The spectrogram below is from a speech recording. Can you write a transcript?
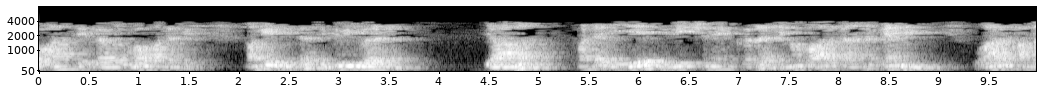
වහන්සේ දවසම මතකයි. මගේ සිත සිතුවිලි වලට යාම මට ඊයේ නිරීක්ෂණය කර එම වාර ගණන ගැනීම. වාර 7ක්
